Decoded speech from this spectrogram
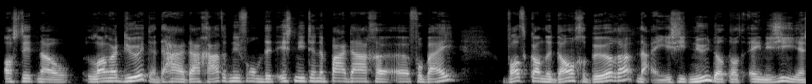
als dit nou langer duurt, en daar, daar gaat het nu voor om, dit is niet in een paar dagen uh, voorbij. Wat kan er dan gebeuren? Nou, en je ziet nu dat dat energie- en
